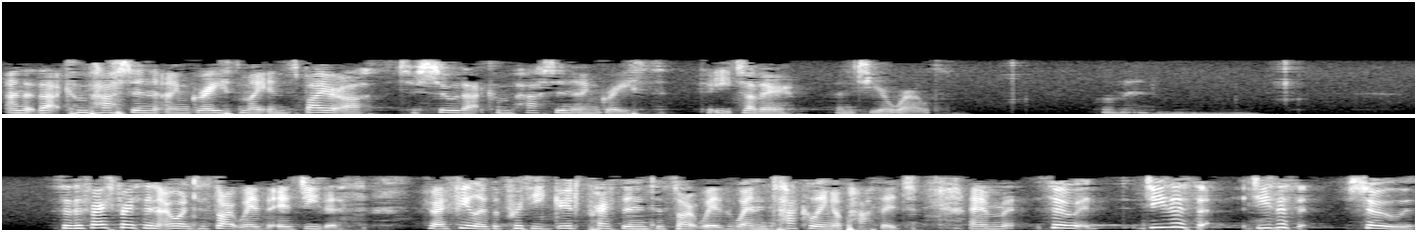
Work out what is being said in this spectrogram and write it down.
and that that compassion and grace might inspire us to show that compassion and grace to each other and to your world. Amen. So the first person I want to start with is Jesus, who I feel is a pretty good person to start with when tackling a passage. Um, so Jesus, Jesus shows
